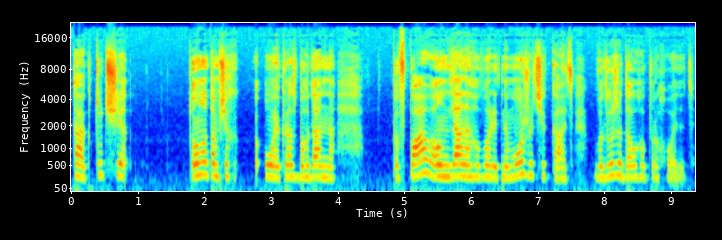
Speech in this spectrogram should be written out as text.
Так, тут ще. Воно там ще. О, якраз Богдана впала. Он Ляна говорить, не можу чекати, бо дуже довго проходять.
